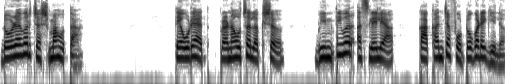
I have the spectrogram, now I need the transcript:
डोळ्यावर चष्मा होता. तेवढ्यात प्रणवचं लक्ष भिंतीवर असलेल्या काकांच्या फोटोकडे गेलं.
